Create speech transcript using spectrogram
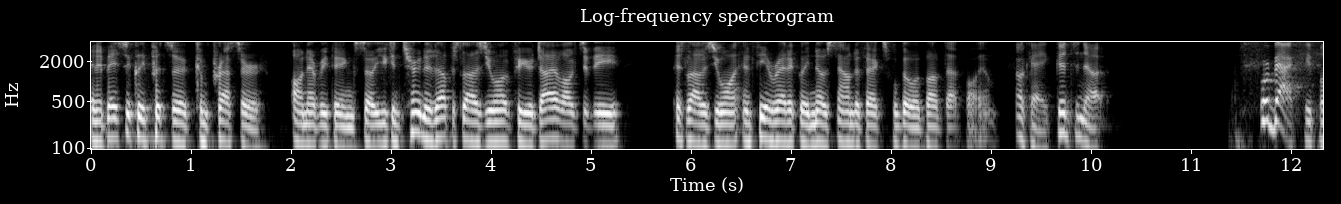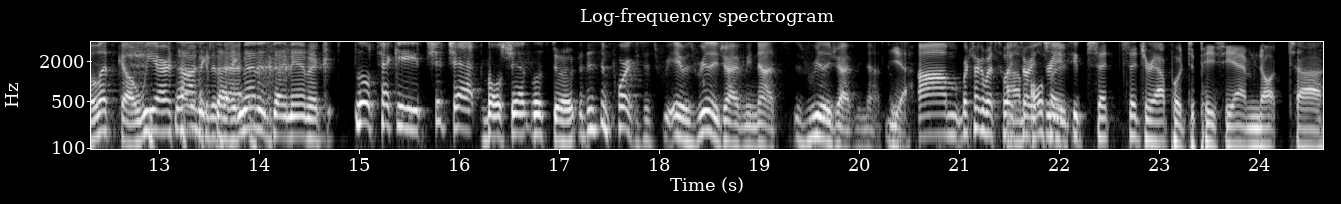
And it basically puts a compressor on everything. So you can turn it up as loud as you want for your dialogue to be as loud as you want. And theoretically, no sound effects will go above that volume. Okay, good to know. We're back, people. Let's go. We are Not as talking exciting, about. not as dynamic. Little techie chit chat bullshit. Let's do it. but this is important because it was really driving me nuts. It's really driving me nuts. Yeah. Um, we're talking about Toy Um, Story also, 3. Two- set set your output to PCM, not uh,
